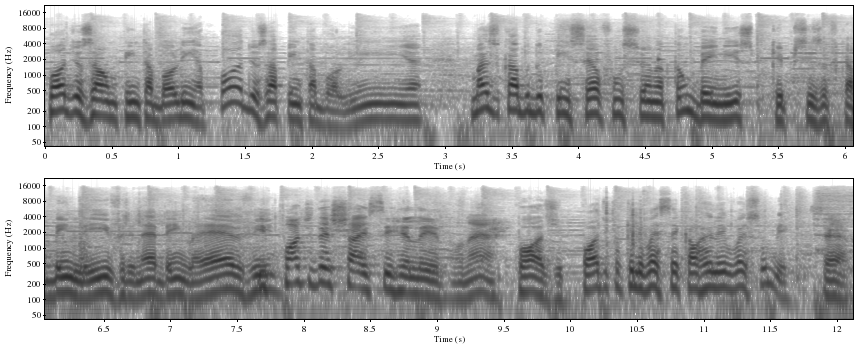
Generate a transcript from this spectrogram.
Pode usar um pinta-bolinha? Pode usar pinta-bolinha. Mas o cabo do pincel funciona tão bem nisso, porque precisa ficar bem livre, né? Bem leve. E pode deixar esse relevo, né? Pode, pode, porque ele vai secar, o relevo vai subir. Certo.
